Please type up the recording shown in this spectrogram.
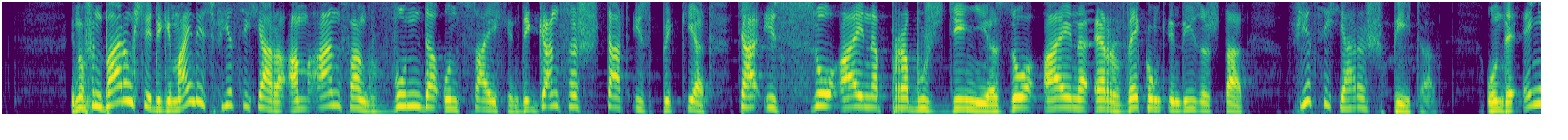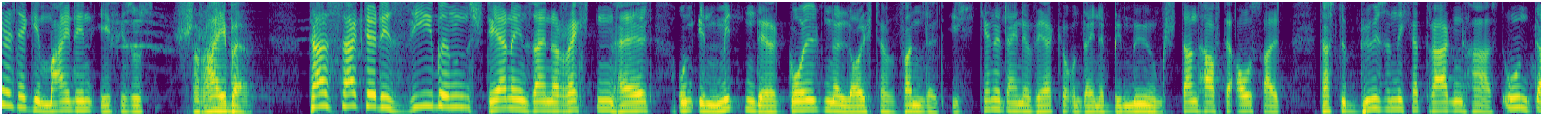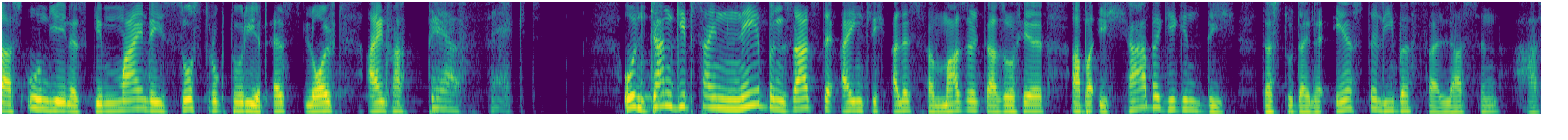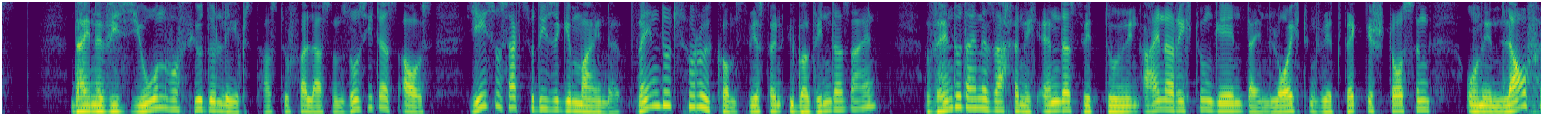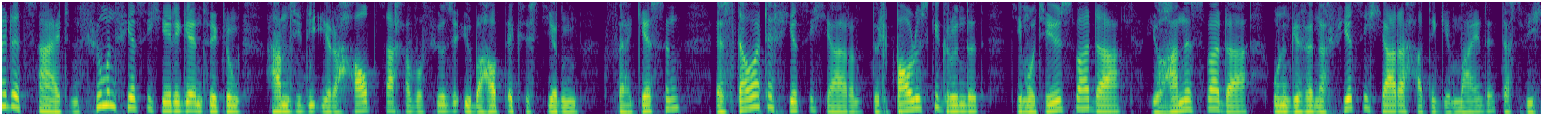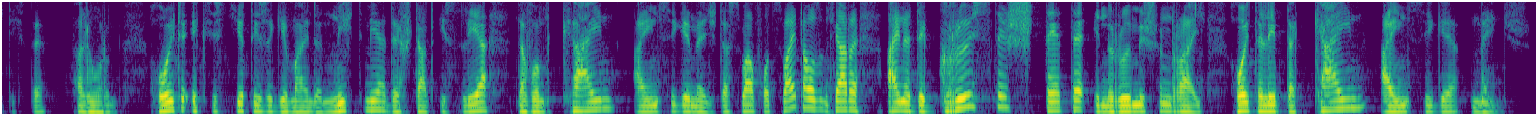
In Offenbarung steht, die Gemeinde ist 40 Jahre, am Anfang Wunder und Zeichen. Die ganze Stadt ist bekehrt. Da ist so eine Prabujdinie, so eine Erweckung in dieser Stadt. 40 Jahre später und der Engel der Gemeinde in Ephesus schreibe, das sagt er, die sieben Sterne in seiner Rechten hält und inmitten der goldenen Leuchter wandelt. Ich kenne deine Werke und deine Bemühungen, standhafte Aushalten, dass du Böse nicht ertragen hast und das und jenes. Gemeinde ist so strukturiert, es läuft einfach perfekt. Und dann gibt es einen Nebensatz, der eigentlich alles vermasselt. Also hier, aber ich habe gegen dich, dass du deine erste Liebe verlassen hast. Deine Vision, wofür du lebst, hast du verlassen. so sieht das aus. Jesus sagt zu dieser Gemeinde, wenn du zurückkommst, wirst du ein Überwinder sein. Wenn du deine Sache nicht änderst, wird du in einer Richtung gehen, dein Leuchten wird weggestoßen und im Laufe der Zeit, in 45-jähriger Entwicklung, haben sie die, ihre Hauptsache, wofür sie überhaupt existieren, vergessen. Es dauerte 40 Jahre, durch Paulus gegründet, Timotheus war da Johannes war da und ungefähr nach 40 Jahren hat die Gemeinde das Wichtigste verloren. Heute existiert diese Gemeinde nicht mehr, der Stadt ist leer, da wohnt kein einziger Mensch. Das war vor 2000 Jahren eine der größten Städte im römischen Reich. Heute lebt da kein einziger Mensch,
